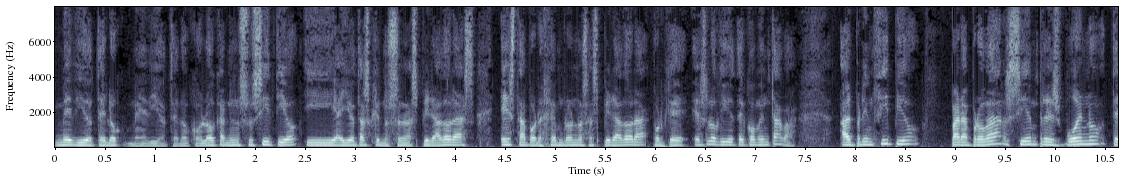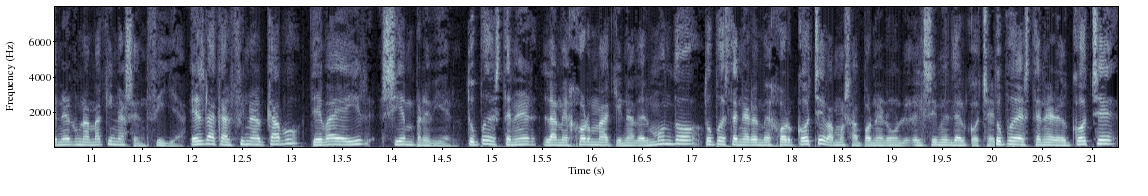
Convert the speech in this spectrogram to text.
medio te lo, medio te lo colocan en su sitio y hay otras que no son aspiradoras. Esta, por ejemplo, no es aspiradora porque es lo que yo te comentaba. Al principio para probar siempre es bueno tener una máquina sencilla. Es la que al fin y al cabo te va a ir siempre bien. Tú puedes tener la mejor máquina del mundo, tú puedes tener el mejor coche, vamos a poner el símil del coche. Tú puedes tener el coche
